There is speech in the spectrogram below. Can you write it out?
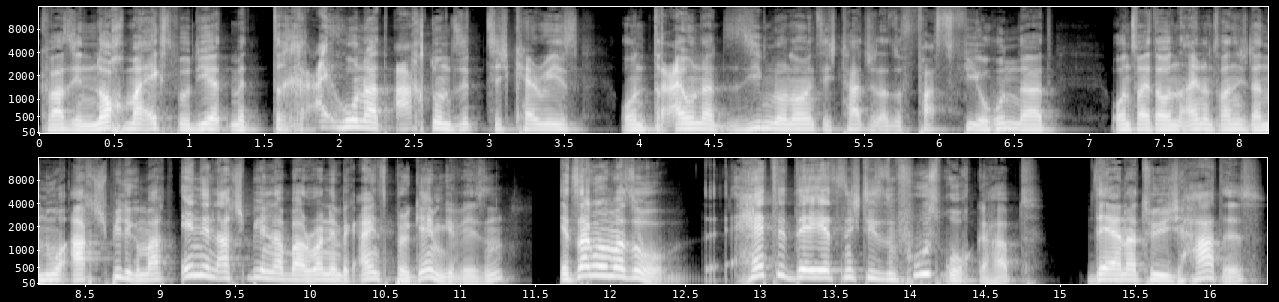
quasi nochmal explodiert mit 378 Carries und 397 Touches, also fast 400 und 2021 dann nur 8 Spiele gemacht. In den 8 Spielen aber Running Back 1 per Game gewesen. Jetzt sagen wir mal so, hätte der jetzt nicht diesen Fußbruch gehabt, der natürlich hart ist?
